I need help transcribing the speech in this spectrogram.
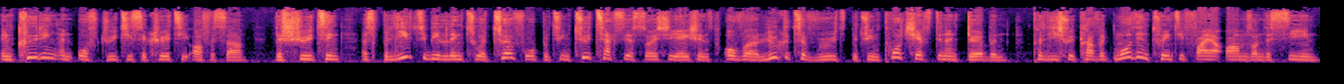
including an off-duty security officer. The shooting is believed to be linked to a turf war between two taxi associations over a lucrative route between Port Shepstone and Durban. Police recovered more than 20 firearms on the scene.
